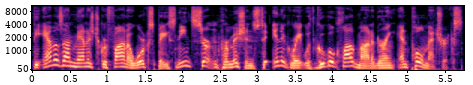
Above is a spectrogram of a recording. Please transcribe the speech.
the Amazon Managed Grafana workspace needs certain permissions to integrate with Google Cloud Monitoring and pull metrics.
